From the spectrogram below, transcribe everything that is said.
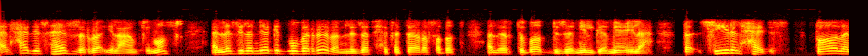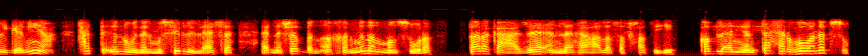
الحادث هز الرأي العام في مصر الذي لم يجد مبررا لذبح فتاة رفضت الارتباط بزميل جامعي لها تأثير الحادث طال الجميع حتى إنه من المثير للأسى أن شابا آخر من المنصورة ترك عزاء لها على صفحته قبل أن ينتحر هو نفسه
